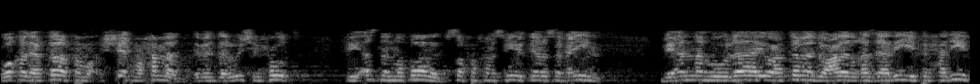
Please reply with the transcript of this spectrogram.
وقد اعترف الشيخ محمد ابن درويش الحوت في أسنى المطالب صفحة 572 بأنه لا يعتمد على الغزالي في الحديث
